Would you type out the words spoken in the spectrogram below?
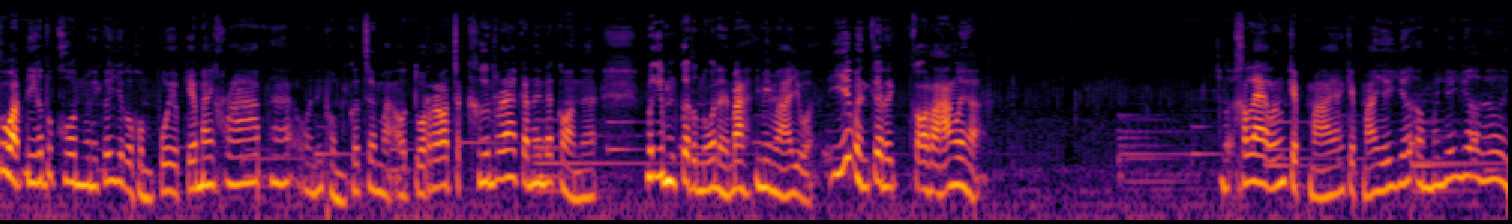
สวัสดีครับทุกคนวันนี้ก็อยู่กับผมปุยกับเกมไมครับนะฮะวันนี้ผมก็จะมาเอาตัวรอดจากคืนแรกกันให้ได้ก่อนนะเมื่อกี้ผมเกิดตรงนู้นเห็นปะที่มีม้าอยู่อะอีเหมือนเกิดในเกาะล้างเลยอะขั้นแรกเราต้องเก็บไม้เก็บไม้เยอะๆเอามาเยอะๆเลย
